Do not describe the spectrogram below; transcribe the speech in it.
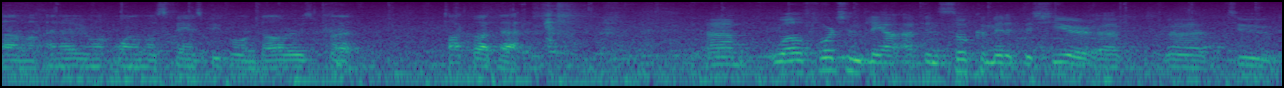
Um, I know you're one of the most famous people in Belarus, but talk about that. Um, well, fortunately, I've been so committed this year uh, uh, to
